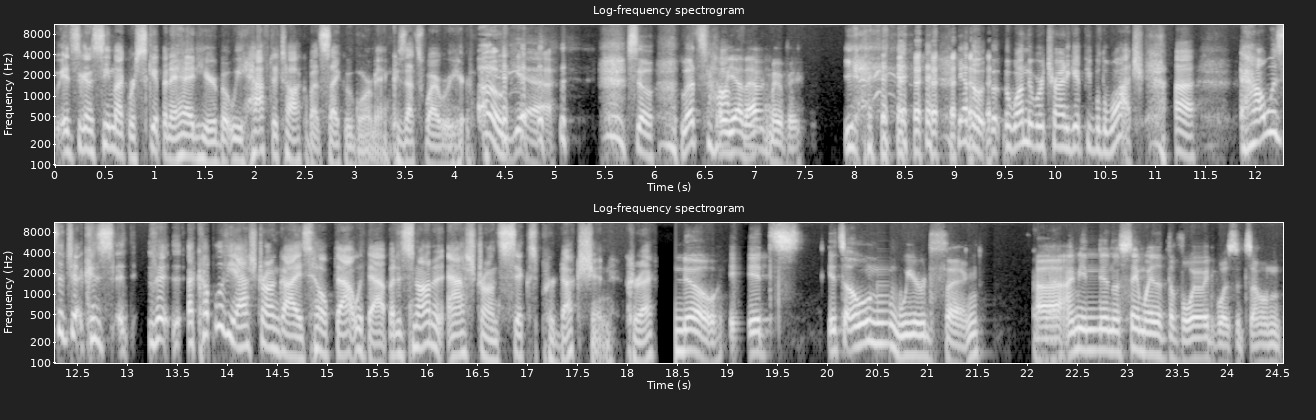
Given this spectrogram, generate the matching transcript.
it's going to seem like we're skipping ahead here, but we have to talk about Psycho Goreman because that's why we're here. Oh yeah. so let's. Oh yeah, that movie. Yeah, yeah, the, the one that we're trying to get people to watch. Uh, how was the because a couple of the Astron guys helped out with that, but it's not an Astron six production, correct? No, it's its own weird thing. Uh, okay. Uh, I mean, in the same way that the Void was its own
